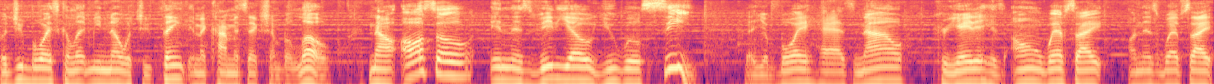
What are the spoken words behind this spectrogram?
but you boys can let me know what you think in the comment section below. Now also in this video you will see that your boy has now created his own website. On this website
